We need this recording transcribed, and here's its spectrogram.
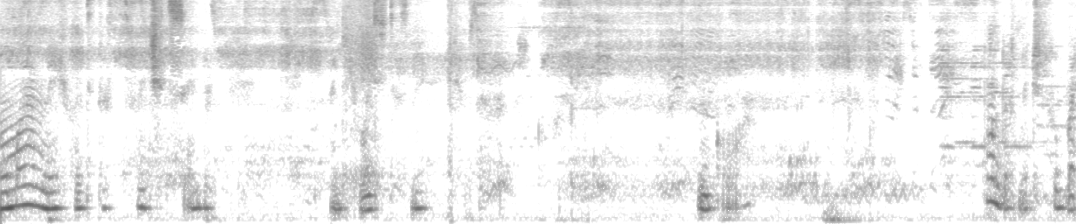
Oh Mann, ich wollte das Match jetzt enden. Eigentlich wollte ich das nicht. Und das Match ist vorbei.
